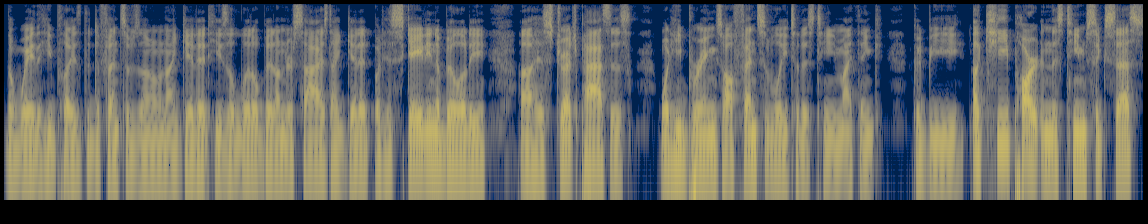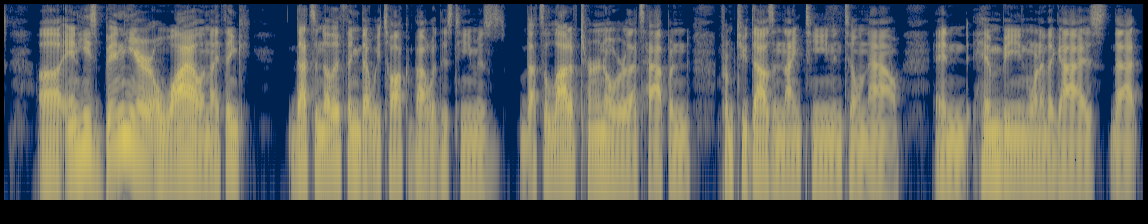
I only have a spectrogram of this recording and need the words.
the way that he plays the defensive zone. I get it. He's a little bit undersized. I get it. But his skating ability, uh, his stretch passes, what he brings offensively to this team, I think could be a key part in this team's success. Uh, and he's been here a while. And I think that's another thing that we talk about with this team is that's a lot of turnover that's happened from 2019 until now. And him being one of the guys that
